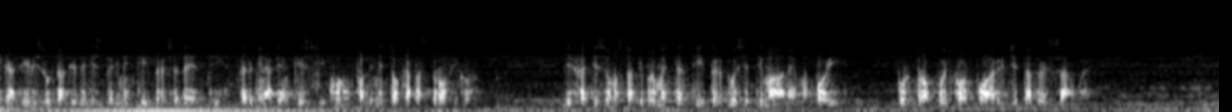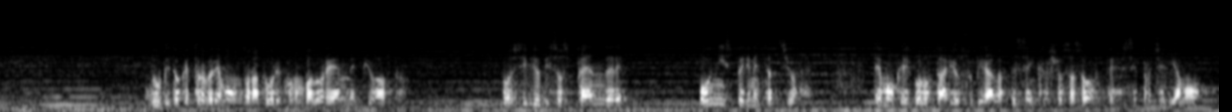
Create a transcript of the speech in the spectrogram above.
Replicati i risultati degli esperimenti precedenti, terminati anch'essi con un fallimento catastrofico. Gli effetti sono stati promettenti per due settimane, ma poi purtroppo il corpo ha rigettato il sangue. Dubito che troveremo un donatore con un valore M più alto. Consiglio di sospendere ogni sperimentazione. Temo che il volontario subirà la stessa incresciosa sorte se procediamo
